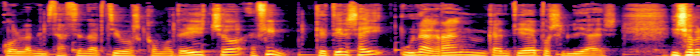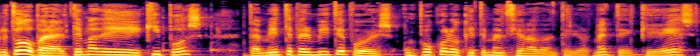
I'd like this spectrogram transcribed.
con la administración de archivos, como te he dicho. En fin, que tienes ahí una gran cantidad de posibilidades. Y sobre todo para el tema de equipos, también te permite, pues, un poco lo que te he mencionado anteriormente, que es,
